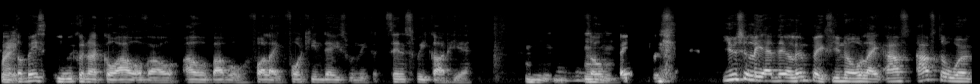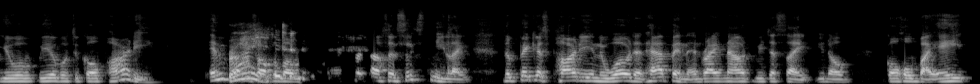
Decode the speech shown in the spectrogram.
right So basically, we could not go out of our our bubble for like 14 days when we since we got here. Mhm. Mhm. So Mhm. basically, usually at the Olympics, you know, like after after work, you will be able to go party. Everybody Right. talk about 2016, like the biggest party in the world that happened, and right now we just like you know go home by eight,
